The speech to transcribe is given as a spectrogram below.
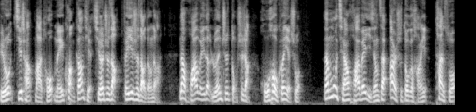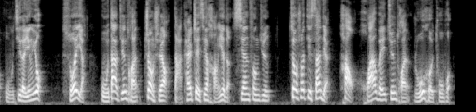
比如机场、码头、煤矿、钢铁、汽车制造、飞机制造等等。那华为的轮值董事长胡厚昆也说，那目前华为已经在二十多个行业探索五 G 的应用，所以啊，五大军团正是要打开这些行业的先锋军。最后说第三点靠华为军团如何突破？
